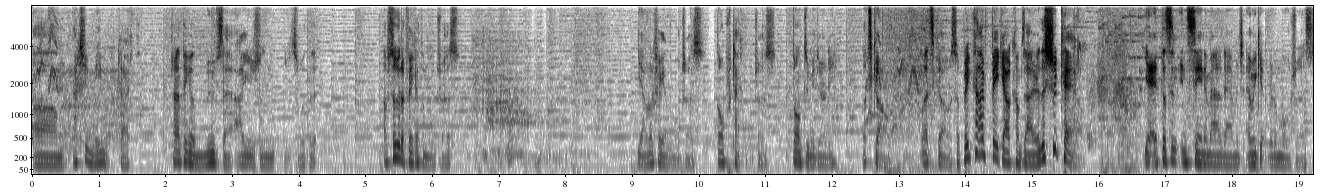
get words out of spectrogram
Um, actually maybe protect. I'm trying to think of the moves that I usually use with it. I'm still gonna fake out the Moltres. Yeah, I'm gonna fake out the Moltres. Don't protect Moltres. Don't do me dirty. Let's go. Let's go. So big time fake out comes out here. This should KO. Yeah, it does an insane amount of damage, and we get rid of Moltres.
